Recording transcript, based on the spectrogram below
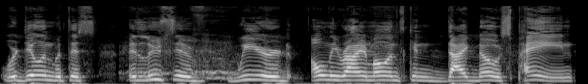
we're dealing with this elusive, weird, only Ryan Mullins can diagnose pain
